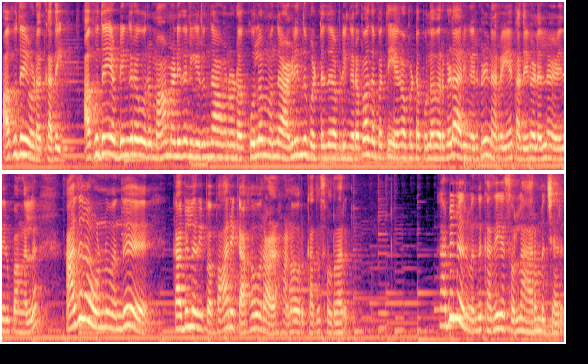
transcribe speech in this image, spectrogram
அகுதையோட கதை. அகுதை அப்படிங்கிற ஒரு மாமனிதன் இருந்து அவனோட குலம் வந்து அழிந்துபட்டது அப்படிங்கிறப்ப அதை பற்றி ஏகப்பட்ட புலவர்கள் அறிஞர்கள் நிறைய கதைகள் எல்லாம் எழுதியிருப்பாங்கல்ல. அதில் ஒன்று வந்து கபிலர் இப்போ பாரிக்காக ஒரு அழகான ஒரு கதை சொல்கிறாரு கபிலர் வந்து கதையை சொல்ல ஆரம்பித்தார்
